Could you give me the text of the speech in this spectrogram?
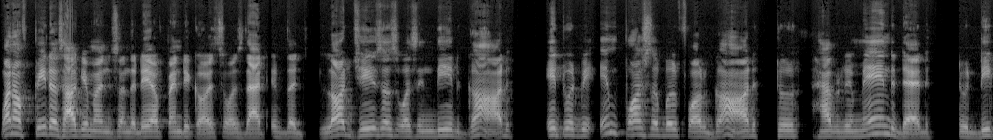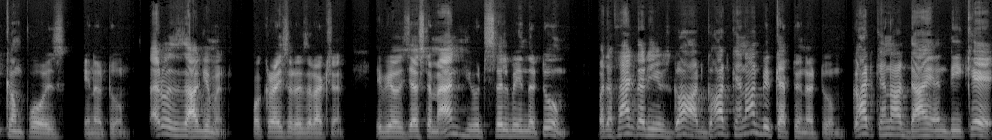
One of Peter's arguments on the day of Pentecost was that if the Lord Jesus was indeed God, it would be impossible for God to have remained dead to decompose in a tomb. That was his argument for Christ's resurrection. If he was just a man, he would still be in the tomb. But the fact that he is God, God cannot be kept in a tomb. God cannot die and decay.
